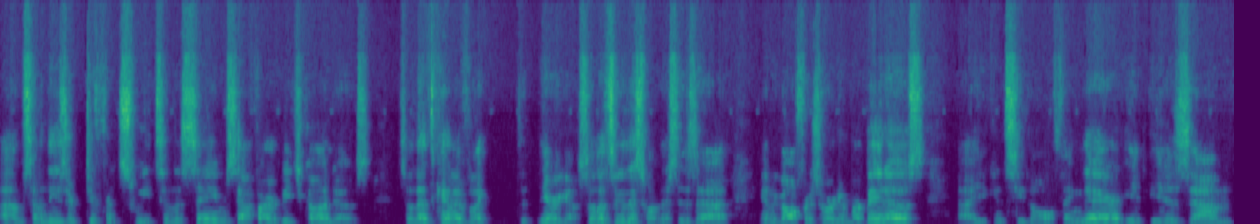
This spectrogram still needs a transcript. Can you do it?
Um, some of these are different suites in the same Sapphire Beach condos. So that's kind of like, there we go. So let's look at this one. This is uh, in a golf resort in Barbados. Uh, you can see the whole thing there. It is um,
